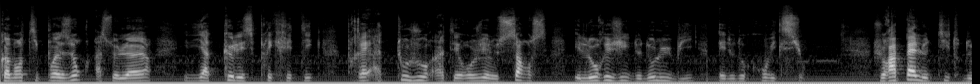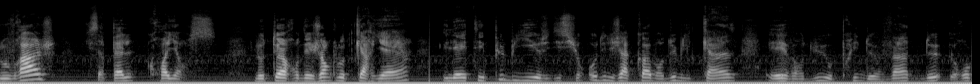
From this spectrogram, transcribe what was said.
Comme antipoison à ce leurre, il n'y a que l'esprit critique, prêt à toujours interroger le sens et l'origine de nos lubies et de nos convictions. Je rappelle le titre de l'ouvrage, qui s'appelle Croyance. L'auteur en est Jean-Claude Carrière. Il a été publié aux éditions Odile Jacob en 2015 et est vendu au prix de 22,90 euros.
